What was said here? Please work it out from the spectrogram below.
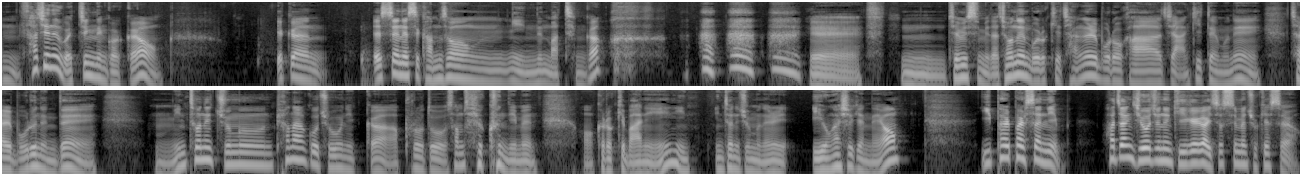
음, 사진은 왜 찍는 걸까요? 약간 SNS 감성이 있는 마트인가? 예, 음, 재밌습니다. 저는 뭐 이렇게 장을 보러 가지 않기 때문에 잘 모르는데, 음, 인터넷 주문 편하고 좋으니까 앞으로도 3469님은 어, 그렇게 많이 인, 인터넷 주문을 이용하시겠네요. 2884님, 화장 지워주는 기계가 있었으면 좋겠어요.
